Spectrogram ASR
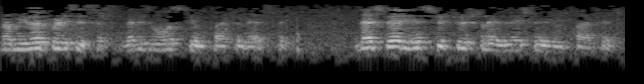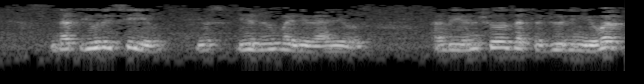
from your predecessors, that is the most important aspect. That's where institutionalization is important. That you receive, you, you live by the values, and you ensure that during your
